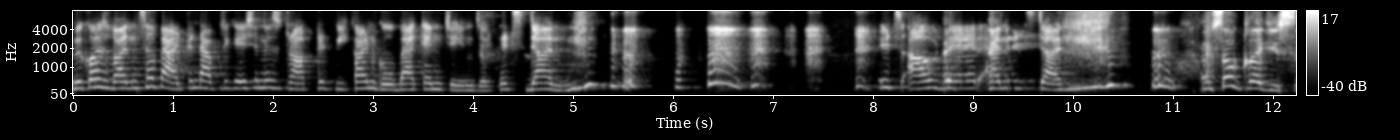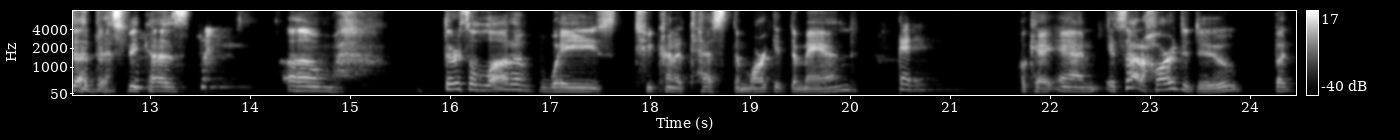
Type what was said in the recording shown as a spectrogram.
because once a patent application is drafted we can't go back and change it it's done it's out there and it's done i'm so glad you said this because um, there's a lot of ways to kind of test the market demand Correct. okay and it's not hard to do but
